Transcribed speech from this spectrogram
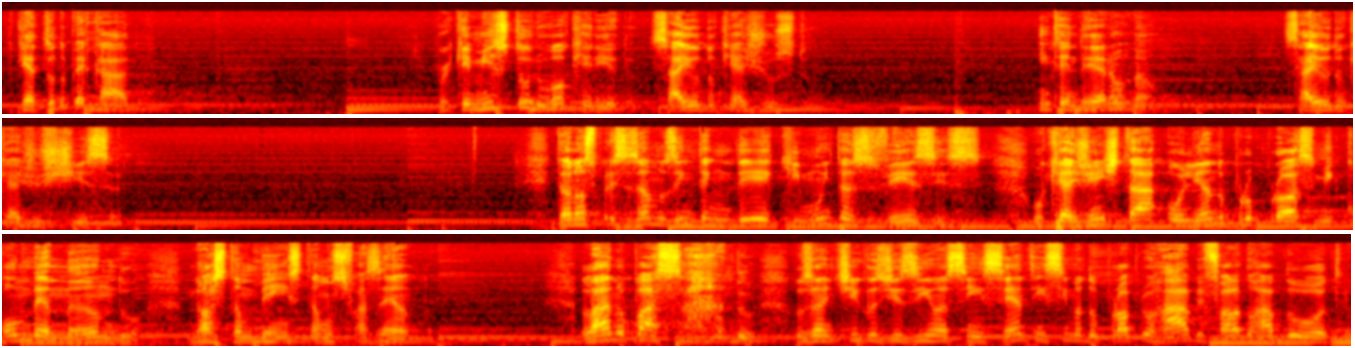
Porque é tudo pecado. Porque misturou, querido. Saiu do que é justo. Entenderam ou não? Saiu do que é justiça. Então nós precisamos entender que muitas vezes o que a gente está olhando para o próximo e condenando, nós também estamos fazendo. Lá no passado, os antigos diziam assim: senta em cima do próprio rabo e fala do rabo do outro.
